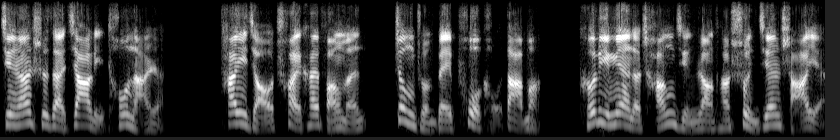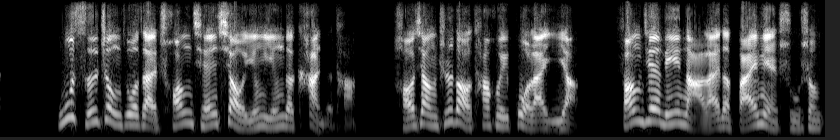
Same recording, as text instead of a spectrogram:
竟然是在家里偷男人。他一脚踹开房门，正准备破口大骂，可里面的场景让他瞬间傻眼。吴慈正坐在床前，笑盈盈的看着他，好像知道他会过来一样。房间里哪来的白面书生？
